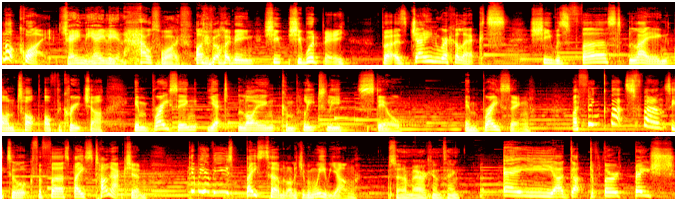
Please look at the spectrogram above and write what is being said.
not quite. Jane the alien housewife. I, I mean, she she would be, but as Jane recollects, she was first laying on top of the creature, embracing yet lying completely still. Embracing. I think that's fancy talk for first base tongue action. Did we ever use base terminology when we were young? It's an American thing. Hey, I got to first base.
